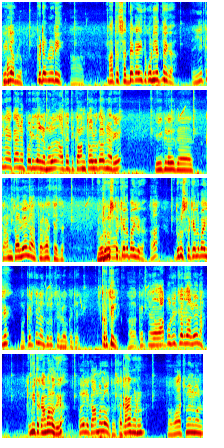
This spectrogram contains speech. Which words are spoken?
P? W. P W D? हा. मग आता सध्या काही इथं कोणी येत नाही का? तर इथे नाही काय नाही पडी झाल्यामुळं आता ते काम चालू करणार आहे. ते इकडे ग- काम चालू आहे ना आता रस्त्याचं. दुरुस्त केलं पाहिजे का? हा? दुरुस्त केलं पाहिजे? मग करते ना दुरुस्त लोक ते. करतील? हा करते. आपण रिटायर झालो आहे ना. तुम्ही इथं कामाला होते का? पहिले कामाला होतो सर. काय म्हणून? वॉचमॅन म्हणून.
